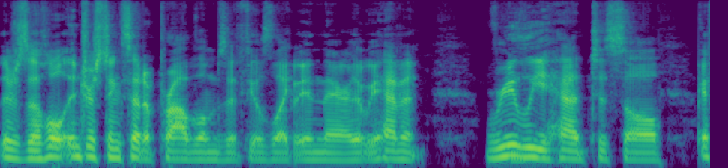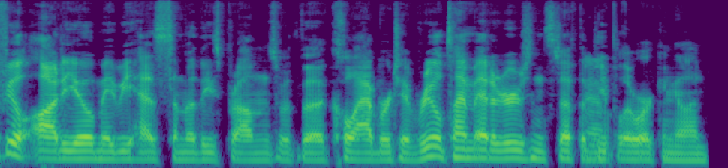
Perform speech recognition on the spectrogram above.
There's a whole interesting set of problems it feels like in there that we haven't really had to solve. I feel audio maybe has some of these problems with the collaborative real-time editors and stuff that Yeah. people are working on.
